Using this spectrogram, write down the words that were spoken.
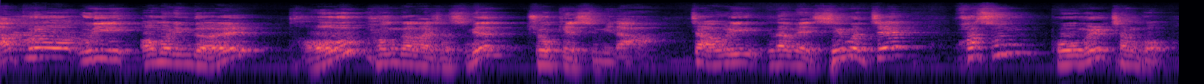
앞으로 우리 어머님들 더욱 건강하셨으면 좋겠습니다. 자, 우리 그 다음에 세 번째, 화순 보물 창고.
